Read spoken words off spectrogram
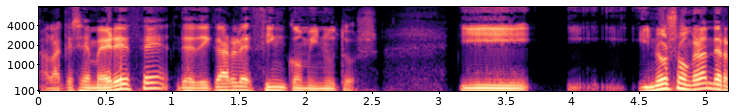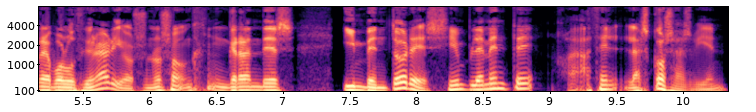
a la que se merece dedicarle cinco minutos. Y, y, no son grandes revolucionarios, no son grandes inventores, simplemente hacen las cosas bien.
